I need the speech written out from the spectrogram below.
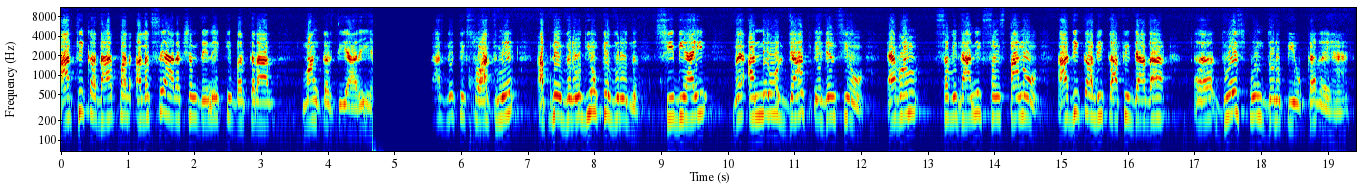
आर्थिक आधार पर अलग से आरक्षण देने की बरकरार मांग करती आ रही है। राजनीतिक स्वार्थ में अपने विरोधियों के विरुद्ध सीबीआई व अन्य और जाँच एजेंसियों एवं संविधानिक संस्थानों आदि का भी काफ़ी ज़्यादा द्वेषपूर्ण दुरुपयोग कर रहे हैं।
